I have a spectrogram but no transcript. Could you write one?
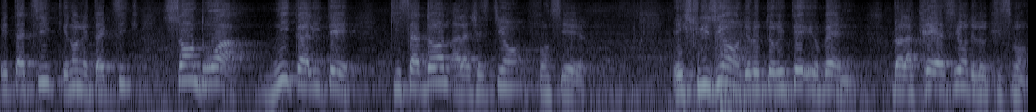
étatiques et non étatiques sans droit ni qualité qui s'adonnent à la gestion foncière. Exclusion de l'autorité urbaine dans la création de lotissements.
